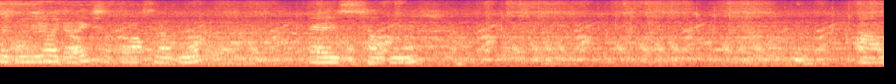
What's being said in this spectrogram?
like one of the other guys at the last level is helping us. Ow.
